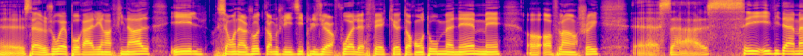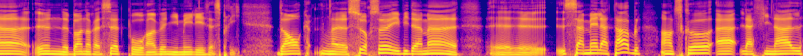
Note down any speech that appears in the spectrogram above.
euh, ça jouait pour aller en finale. Et si on ajoute, comme je l'ai dit plusieurs fois, le fait que Toronto menait mais a, flanché, euh, ça c'est évidemment une bonne recette pour envenimer les esprits. Donc, euh, sur ça, évidemment, euh, ça met la table, en tout cas, à la finale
